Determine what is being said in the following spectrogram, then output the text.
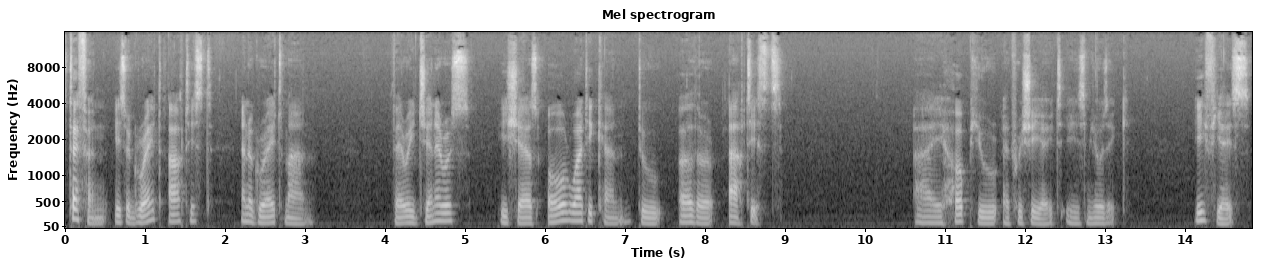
Stefan is a great artist and a great man. Very generous, he shares all what he can to other artists. I hope you appreciate his music. If yes,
